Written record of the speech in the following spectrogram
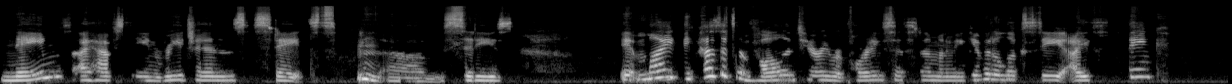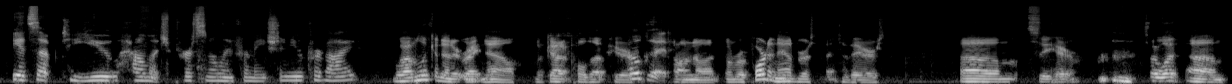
names. I have seen regions, states, um, cities. It might, because it's a voluntary reporting system, and we give it a look see, I think it's up to you how much personal information you provide. Well, I'm looking at it right now. I've got it pulled up here Oh, good. on uh, on report an adverse event to VAERS. Um, let's see here. so what um,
